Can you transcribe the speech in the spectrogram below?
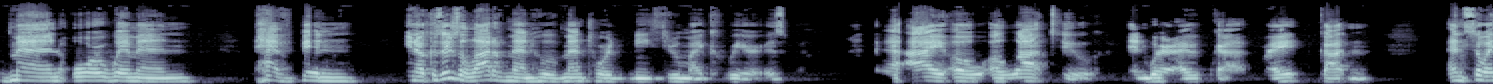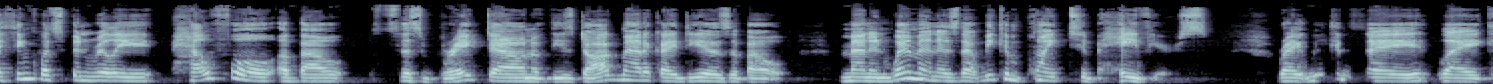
men or women have been, you know, because there's a lot of men who have mentored me through my career as I owe a lot to and where I've got, right? Gotten. And so I think what's been really helpful about this breakdown of these dogmatic ideas about men and women is that we can point to behaviors, right? We can say, like,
